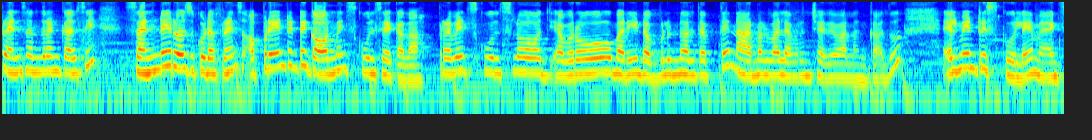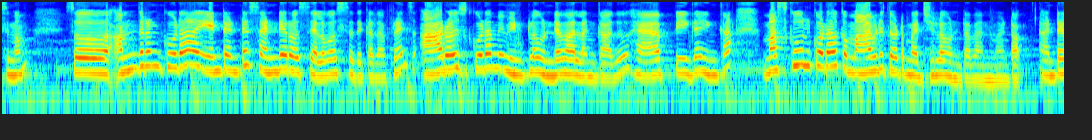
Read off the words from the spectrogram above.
ఫ్రెండ్స్ అందరం కలిసి సండే రోజు కూడా ఫ్రెండ్స్ అప్పుడు ఏంటంటే గవర్నమెంట్ స్కూల్సే కదా. ప్రైవేట్ స్కూల్స్లో ఎవరో మరీ డబ్బులు ఉన్న వాళ్ళు తప్పితే నార్మల్ వాళ్ళు ఎవరైనా చదివేవాళ్ళం కాదు. ఎలిమెంటరీ స్కూలే మ్యాక్సిమం సో అందరం కూడా ఏంటంటే సండే రోజు సెలవు వస్తుంది కదా ఫ్రెండ్స్ ఆ రోజు కూడా మేము ఇంట్లో ఉండేవాళ్ళం కాదు. హ్యాపీగా ఇంకా మా స్కూల్ కూడా ఒక మామిడి తోట మధ్యలో ఉంటుంది అనమాట అంటే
